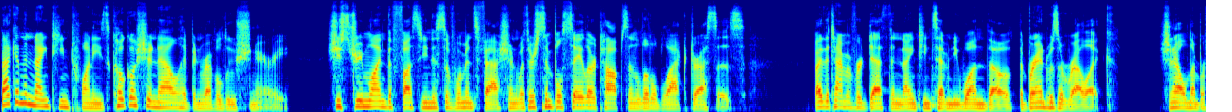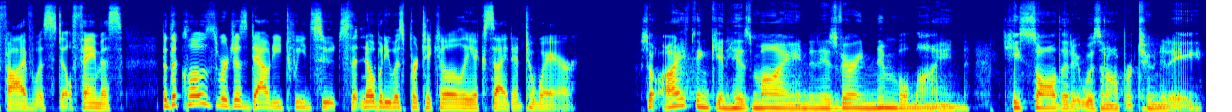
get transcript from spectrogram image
Back in the 1920s, Coco Chanel had been revolutionary. She streamlined the fussiness of women's fashion with her simple sailor tops and little black dresses. By the time of her death in 1971, though, the brand was a relic. Chanel number 5 was still famous, but the clothes were just dowdy tweed suits that nobody was particularly excited to wear. So I think in his mind, in his very nimble mind, he saw that it was an opportunity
